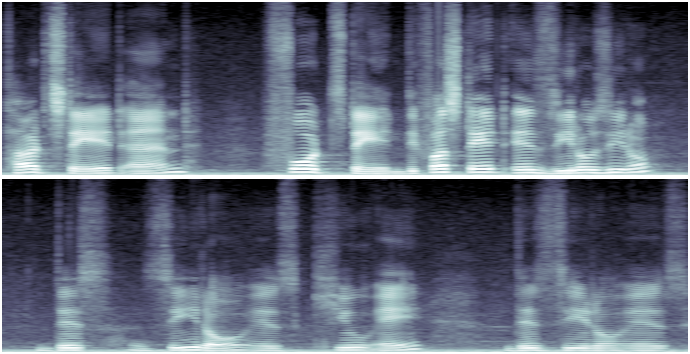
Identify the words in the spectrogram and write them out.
third state and fourth state. The first state is 0 0 this 0 is QA this 0 is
